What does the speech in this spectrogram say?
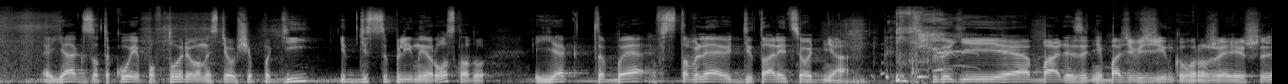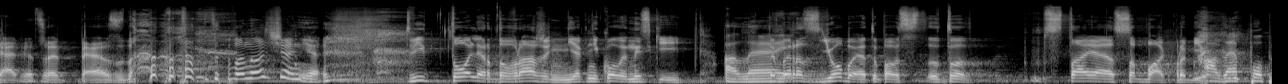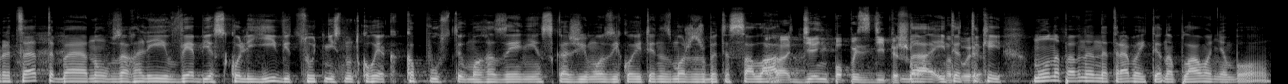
як за такої повторюваності вообще подій і дисципліни і розкладу, як тебе вставляють деталі цього дня. Ти такий, є, батя, сьогодні бачив жінку в рожевій шляпі, це пезда. Воно що ні? Твій толер до вражень як ніколи низький. Але... Тебе розйобує тупо то, стая собак пробіг. Але попри це, тебе ну взагалі виб'є з колії відсутність ну такого як капусти в магазині, скажімо, з якої ти не зможеш зробити салат. Ага, день по пизді пішов. Да, і на ти турі. такий, ну напевне, не треба йти на плавання, бо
